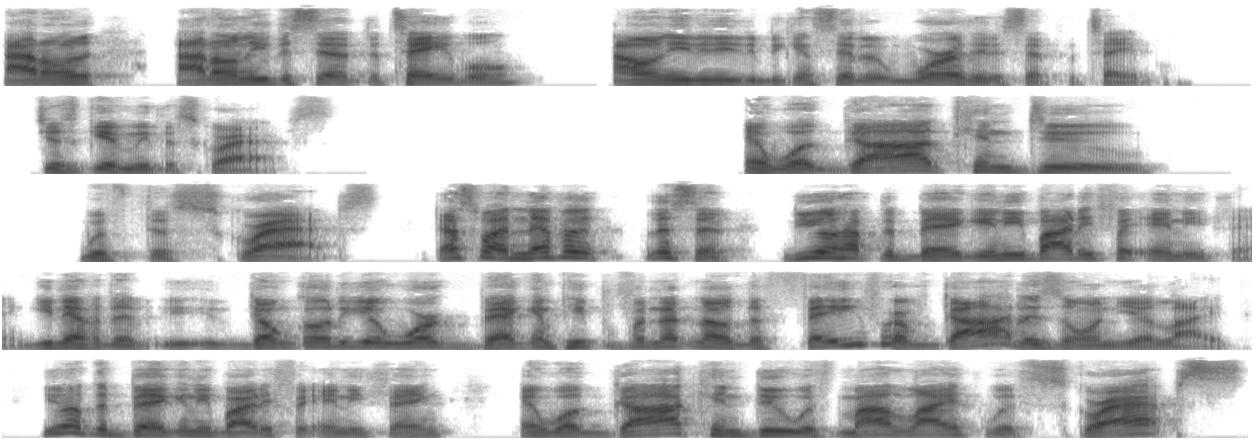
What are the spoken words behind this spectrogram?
I don't I don't need to sit at the table. I don't even need to be considered worthy to sit at the table. Just give me the scraps. And what God can do with the scraps that's why I never listen. You don't have to beg anybody for anything. You never to, don't go to your work begging people for nothing. No, the favor of God is on your life. You don't have to beg anybody for anything. And what God can do with my life with scraps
